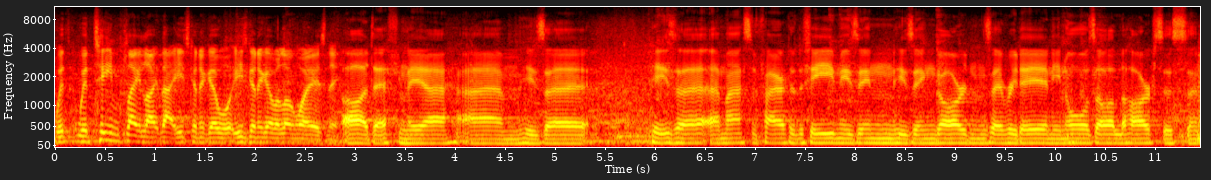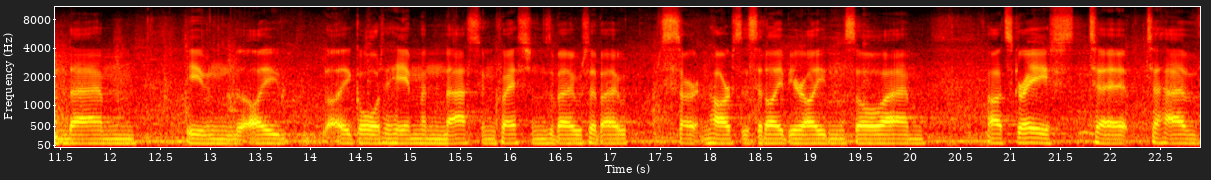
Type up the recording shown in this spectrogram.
with with team play like that, he's going to go he's going to go a long way, isn't he? Oh, definitely. Yeah. Um, he's a he's a, a, massive part of the team. He's in he's in Gordon's every day, and he knows all the horses. And um, even I I go to him and ask him questions about about certain horses that I be riding. So. Um, Oh, it's great to to have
